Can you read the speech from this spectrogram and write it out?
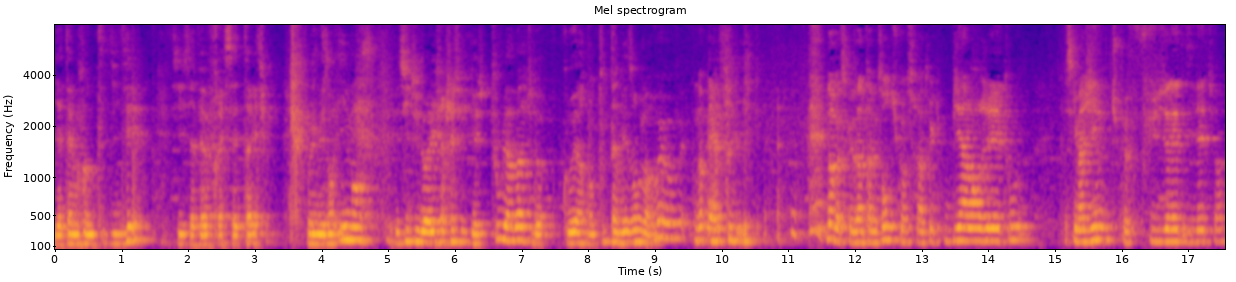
Il y a tellement d'idées. Si ça fait à peu près cette taille, tu faut une maison immense. Et si tu dois aller chercher celui qui est tout là-bas, tu dois courir dans toute ta maison, genre. Ouais, ouais, ouais. Non, et Et infini. non, parce que dans ta maison, tu construis un truc bien rangé et tout. Parce qu'imagine, tu peux fusionner des idées, tu vois.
